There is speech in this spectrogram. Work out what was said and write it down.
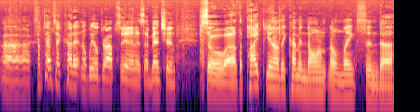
uh, sometimes I cut it and a wheel drops in, as I mentioned. So uh, the pipe, you know, they come in known known lengths, and uh,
